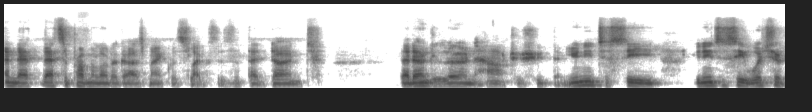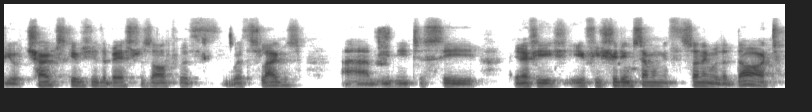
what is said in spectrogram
and that that's the problem a lot of guys make with slugs is that they don't they don't learn how to shoot them. You need to see you need to see which of your chokes gives you the best result with with slugs. Um, you need to see, you know, if you if you're shooting someone something with a dart,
